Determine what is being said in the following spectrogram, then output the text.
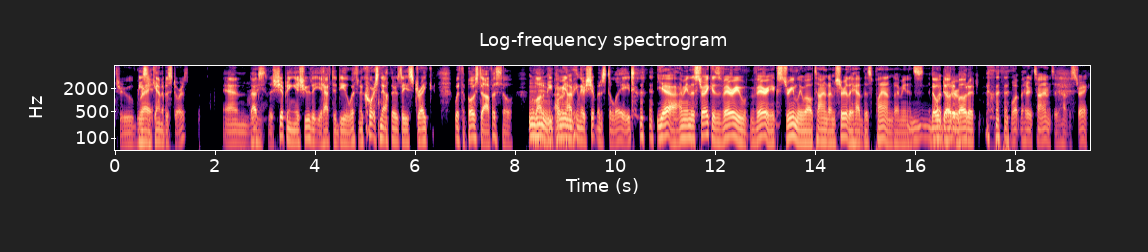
through BC Right. cannabis stores. And that's the shipping issue that you have to deal with. And of course, now there's a strike with the post office. So a lot of Mhm. people I mean, are having their shipments delayed. yeah, I mean, the strike is very, very extremely well timed. I'm sure they had this planned. I mean, it's no doubt better- about it. what better time to have a strike?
